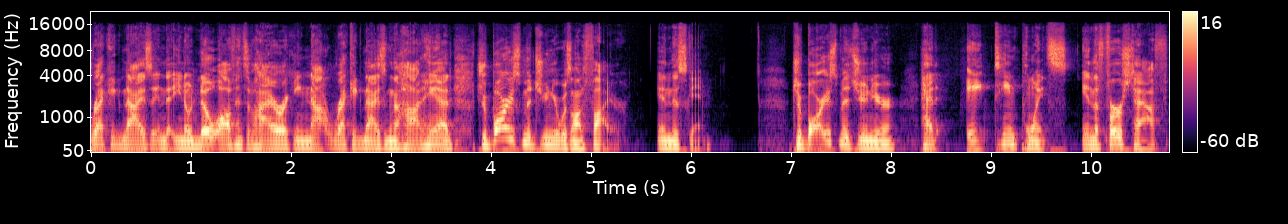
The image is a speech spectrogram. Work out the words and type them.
recognizing you know no offensive hierarchy, not recognizing the hot hand. Jabari Smith Jr. was on fire in this game. Jabari Smith Jr. had 18 points in the first half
